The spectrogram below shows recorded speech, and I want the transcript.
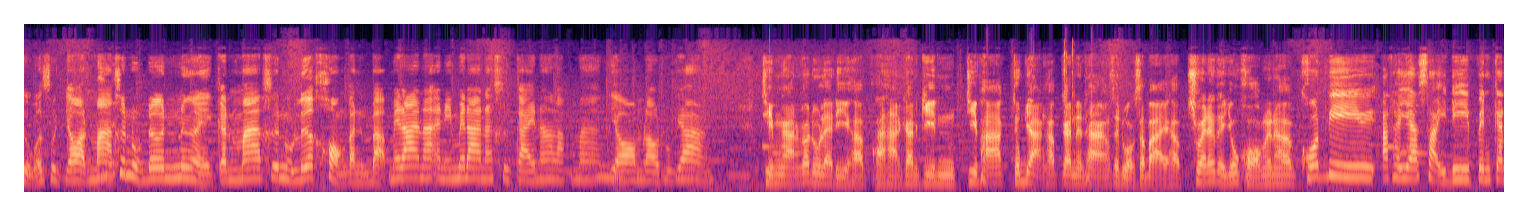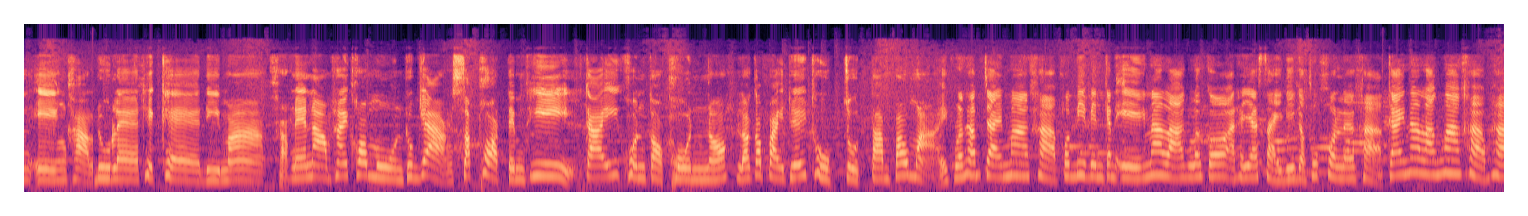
ถือว่าสุดยอดมากคือหนูเดินเหนื่อยกันมากคือหนูเลือกของกันแบบไม่ได้นะ อันนี้ไม่ได้นะคือไกด์น่ารักมาก ยอมเราทุกอย่าง ทีมงานก็ดูแลดีครับ อาหารการกินที่พักทุกอย่างครับการเดินทางสะดวกสบายครับ ช่วยตั้งแต่ยกของเลยนะครับ โค้ดบีอัธยาศัยดีเป็นกันเองค่ะ ดูแลเทคแคร์ดีมาก ครับ แนะนำให้ข้อมูลทุกอย่างซัพพอร์ตเต็มที่ไกด์คนต่อคนเนาะแล้วก็ไปได้ถูกจุดตามเป้าหมาย ประทับใจมากค่ะเพราะบีเป็นกันเองน่ารัก แล้วก็อัธยาศัยดีกับทุกคนเลยค่ะ ไกด์น่ารักมากค่ะ พา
